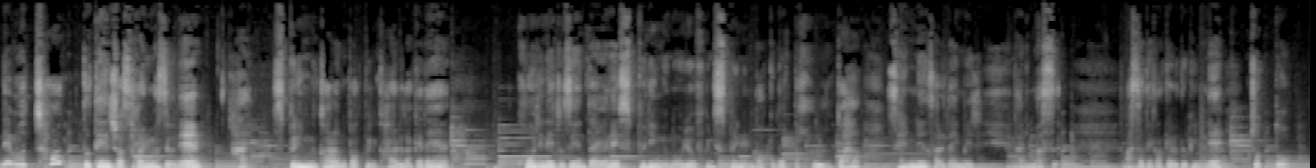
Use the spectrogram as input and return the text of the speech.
でもちょっとテンション下がりますよね。はい。スプリングカラーのバッグに変えるだけでコーディネート全体がねスプリングのお洋服にスプリングのバッグを持った方が洗練されたイメージになります朝出かける時にねちょっと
